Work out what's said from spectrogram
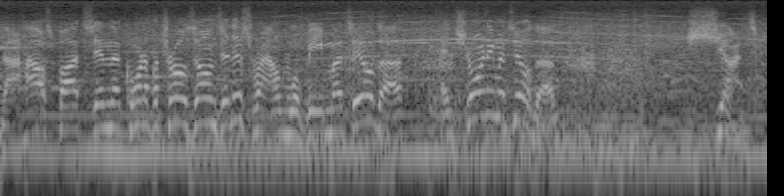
The house bots in the corner patrol zones in this round will be Matilda, and joining Matilda, Shunt.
